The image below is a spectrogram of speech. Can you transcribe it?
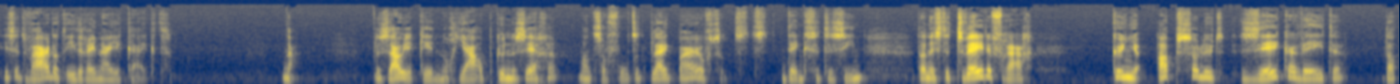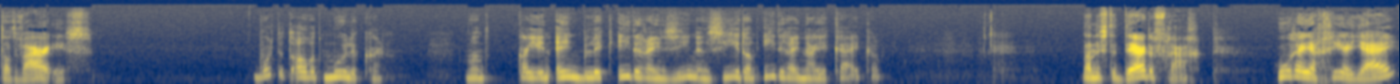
Is het waar dat iedereen naar je kijkt? Nou, dan zou je kind nog ja op kunnen zeggen, want zo voelt het blijkbaar, of dat denkt ze te zien. Dan is de tweede vraag: kun je absoluut zeker weten dat dat waar is? Wordt het al wat moeilijker? Want kan je in één blik iedereen zien en zie je dan iedereen naar je kijken? Dan is de derde vraag: hoe reageer jij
